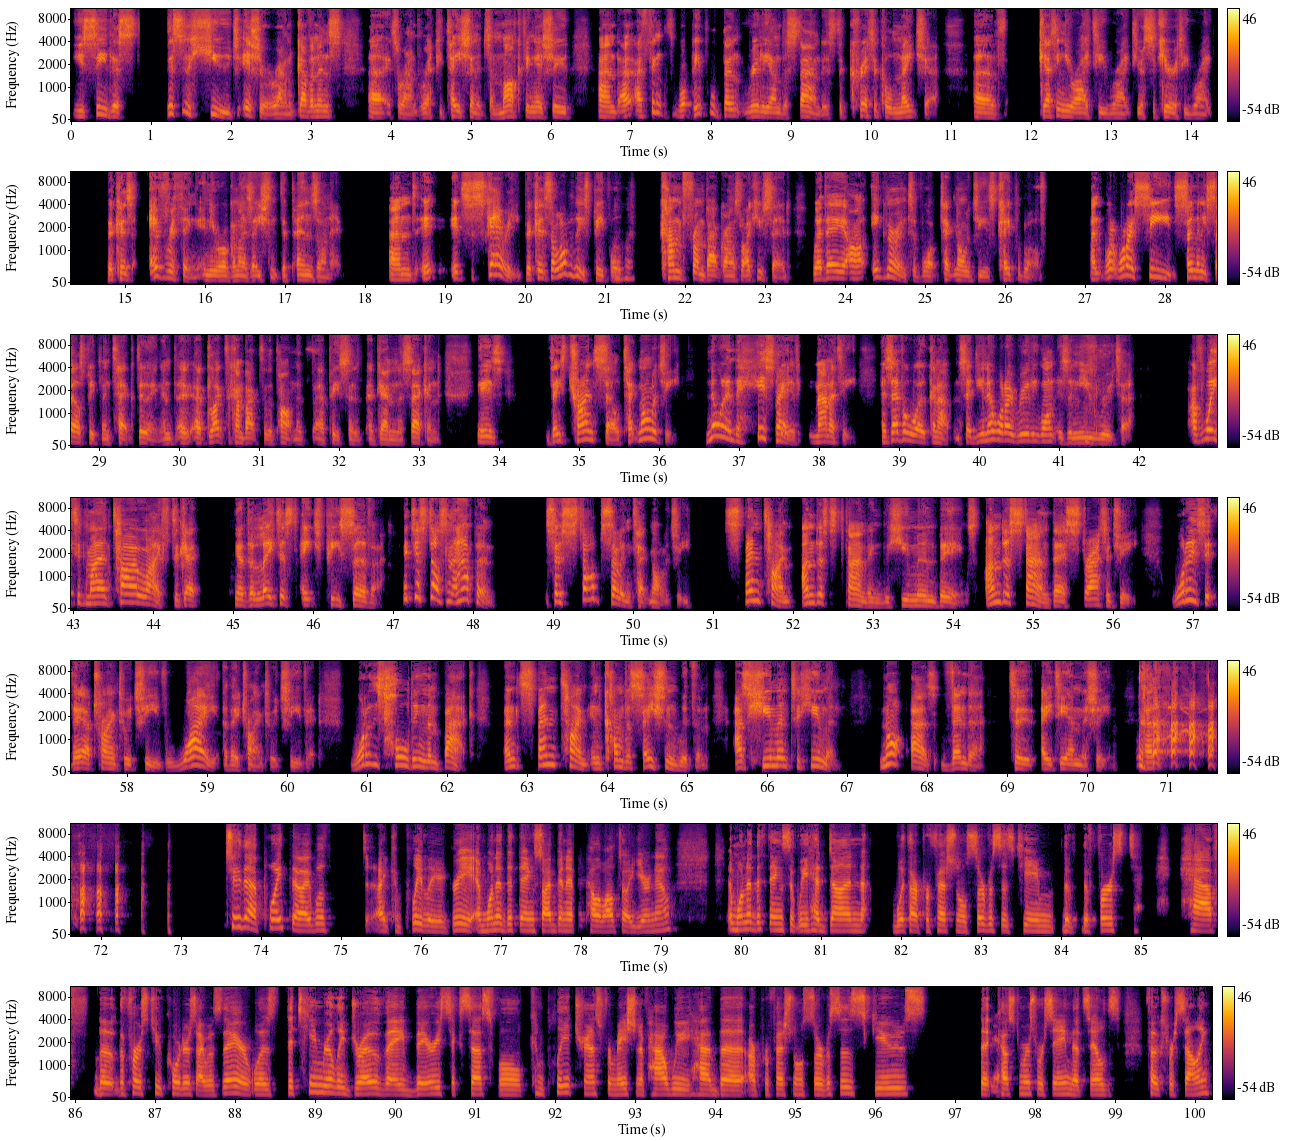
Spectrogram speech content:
you see this, this is a huge issue around governance. Uh, it's around reputation. It's a marketing issue. And I, I think what people don't really understand is the critical nature of getting your IT right, your security right, because everything in your organization depends on it. And it, it's scary because a lot of these people mm-hmm come from backgrounds, like you said, where they are ignorant of what technology is capable of. And what, what I see so many salespeople in tech doing, and I'd like to come back to the partner uh, piece again in a second, is they try and sell technology. No one in the history right. of humanity has ever woken up and said, you know what I really want is a new router. I've waited my entire life to get you know, the latest HP server. It just doesn't happen. So stop selling technology spend time understanding the human beings, understand their strategy. What is it they are trying to achieve? Why are they trying to achieve it? What is holding them back? And spend time in conversation with them as human to human, not as vendor to ATM machine. To that point, though, I will, I completely agree. And one of the things, so I've been at Palo Alto a year now, and one of the things that we had done with our professional services team, the, the first half, the, the first two quarters I was there, was the team really drove a very successful, complete transformation of how we had the our professional services SKUs that yeah. customers were seeing, that sales folks were selling.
